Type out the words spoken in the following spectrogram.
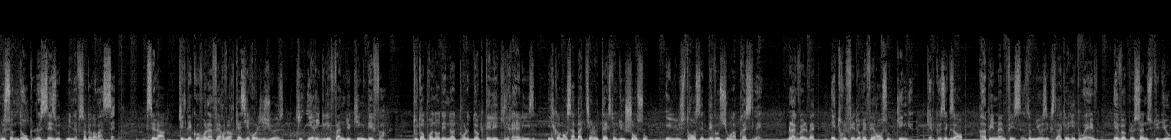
Nous sommes donc le 16 août 1987. C'est là qu'il découvre la ferveur quasi religieuse qui irrigue les fans du King défunt. Tout en prenant des notes pour le doc télé qu'il réalise, il commence à bâtir le texte d'une chanson illustrant cette dévotion à Presley. Black Velvet est truffé de références au King. Quelques exemples Up in Memphis, The Music's Like a Heat Wave évoque le Sun Studio,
